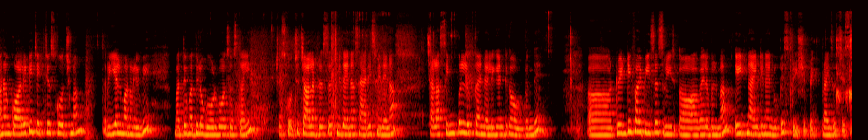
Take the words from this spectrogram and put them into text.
మనం క్వాలిటీ చెక్ చేసుకోవచ్చు మ్యామ్ రియల్ మనులు ఇవి. మధ్య మధ్యలో గోల్డ్ బాల్స్ వస్తాయి. చూసుకోవచ్చు. చాలా డ్రెస్సెస్ మీదైనా శారీస్ మీదైనా చాలా సింపుల్ లుక్ అండ్ ఎలిగెంట్గా ఉంటుంది. Twenty five pieces re available ma'am. Eight ninety nine rupees free shipping price వచ్చేసి.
